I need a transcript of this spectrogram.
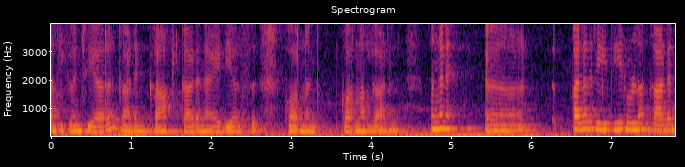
അധികവും ചെയ്യാറ്. Garden craft garden ideas corner corner garden. അങ്ങനെ പല രീതിയിലുള്ള ഗാർഡൻ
